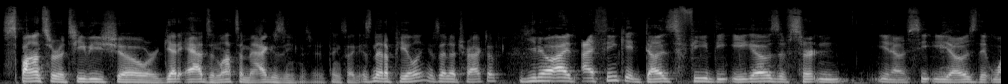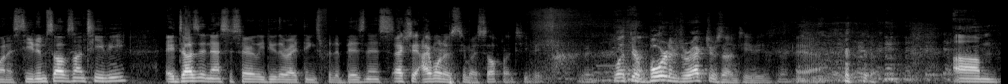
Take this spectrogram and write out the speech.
sponsor a TV show or get ads in lots of magazines or things like that. Isn't that appealing? Isn't that attractive? You know, I, I think it does feed the egos of certain, you know, CEOs that want to see themselves on TV. It doesn't necessarily do the right things for the business. Actually, I want to see myself on TV. I want their board of directors on TV. Yeah. um,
